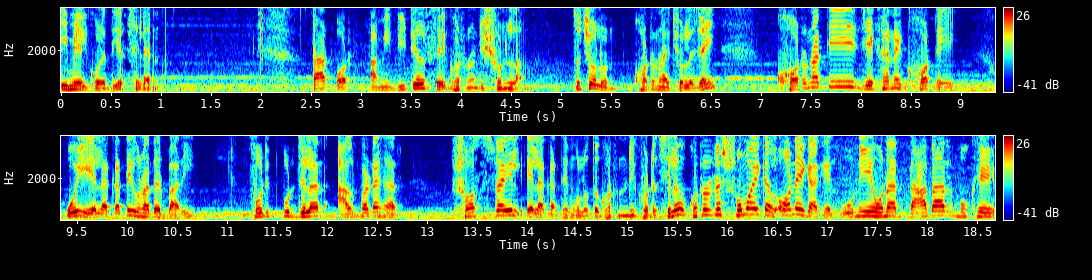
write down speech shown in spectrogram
ইমেল করে দিয়েছিলেন। তারপর আমি ডিটেলসে ঘটনাটি শুনলাম। তো চলুন ঘটনায় চলে যাই। ঘটনাটি যেখানে ঘটে, ওই এলাকাতেই ওনাদের বাড়ি। ফরিদপুর জেলার আলফাডাঙ্গার সসরাইল এলাকাতে মূলত ঘটনাটি ঘটেছিল। ঘটনাটার সময়কাল অনেক আগের। উনি ওনার দাদার মুখে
